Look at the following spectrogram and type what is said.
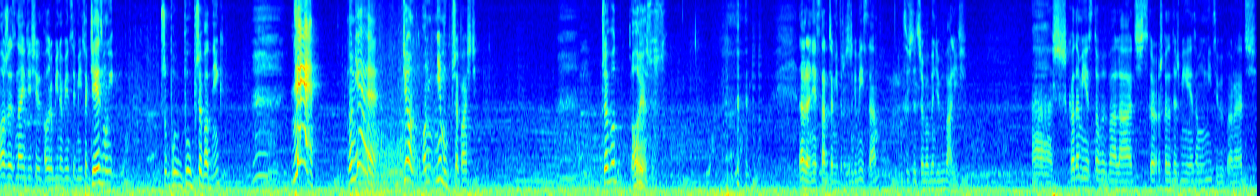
Może znajdzie się odrobinę więcej miejsca. Gdzie jest mój półprzewodnik? Nie! No nie! Gdzie on? On nie mógł przepaść. Przewod... O Jezus! Dobra, nie starcza mi troszeczkę miejsca. Coś tu trzeba będzie wywalić. A, szkoda mi jest to wywalać. Szkoda też mi jest amunicję wywalać.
